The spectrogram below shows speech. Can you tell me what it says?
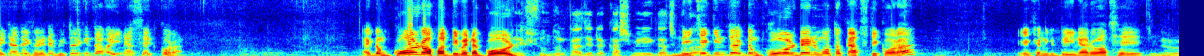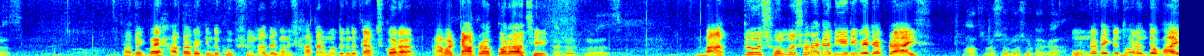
এটা দেখুন এটা ভিতরে কিন্তু আবার ইনার সেট করা। একদম গোল্ড অফার দিবে এটা গোল্ড সুন্দর কাজ এটা কাশ্মীরি কাজ নিচে কিন্তু একদম গোল্ডের মতো কাজটি করা। এখানে কিন্তু ইনারও আছে। ইনারও আছে। সাদেক ভাই হাতাটা কিন্তু খুব সুন্দর। দেখুন হাতার মধ্যে কিন্তু কাজ করা। আবার কাটওয়ার্ক করা আছে। কাটওয়ার্ট করা আছে। মাত্র ষোলোশো টাকা দিয়ে দিবে এটা প্রাইস মাত্র ষোলোশো টাকা? ওন্নাটা একটু ধরেন তো ভাই।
